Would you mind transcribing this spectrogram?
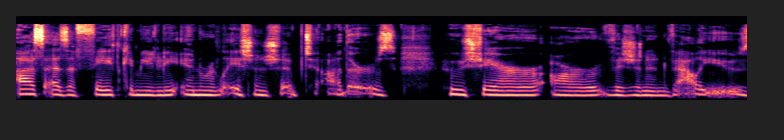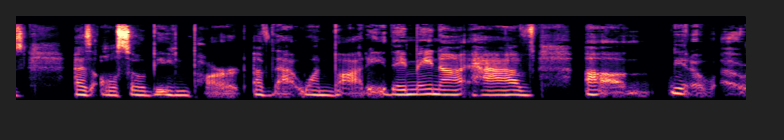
us as a faith community in relationship to others who share our vision and values as also being part of that one body. They may not have, um, you know, a,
